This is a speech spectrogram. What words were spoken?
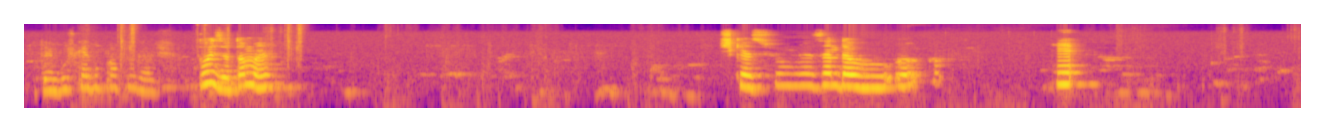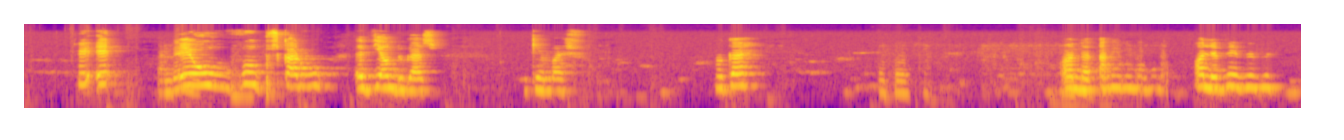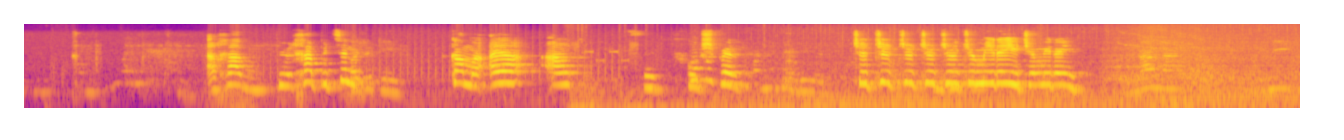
Estou em busca é do próprio gajo. Pois, eu também. Esquece, mas anda o... É... É, é... Eu vou buscar o avião do gajo. Aqui em baixo. Ok? Anda, ah, olha, vê, vê, vê. Ah, rápido, rápido, aqui. Calma, ah, ah, fogo, fogo, espera. Tchau, tchau, tchau, tchau, tchau, tchau, mira aí, tchau, mira aí. Não, não.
